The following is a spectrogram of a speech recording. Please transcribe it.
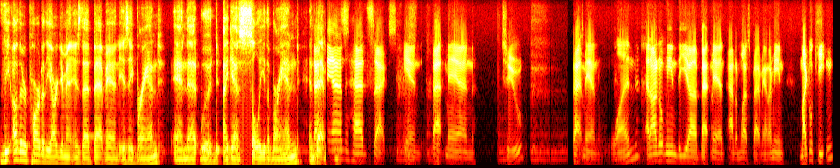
The other part of the argument is that Batman is a brand, and that would, I guess, sully the brand. And Batman Batman, had sex in Batman Two, Batman One, and I don't mean the uh, Batman Adam West Batman. I mean Michael Keaton.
